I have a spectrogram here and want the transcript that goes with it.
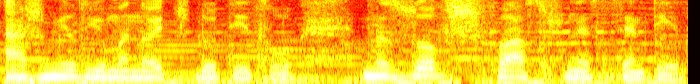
às mil e uma noites do título, mas houve esforços nesse sentido.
